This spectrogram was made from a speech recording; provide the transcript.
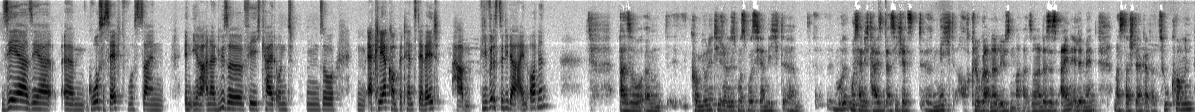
sehr, sehr ähm, großes Selbstbewusstsein in ihrer Analysefähigkeit und mh, mm, so Erklärkompetenz der Welt haben. Wie würdest du die da einordnen? Also ähm, Community-Journalismus muss ja nicht äh, muss ja nicht heißen, dass ich jetzt äh, nicht auch kluge Analysen mache, sondern das ist ein Element, was da stärker dazukommen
